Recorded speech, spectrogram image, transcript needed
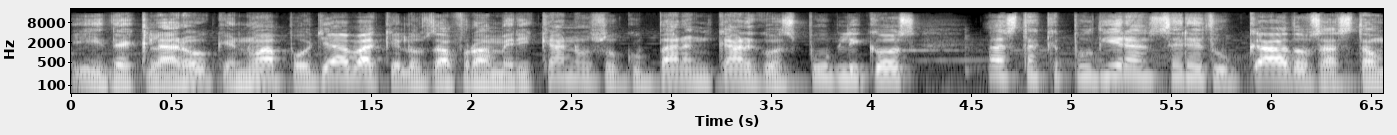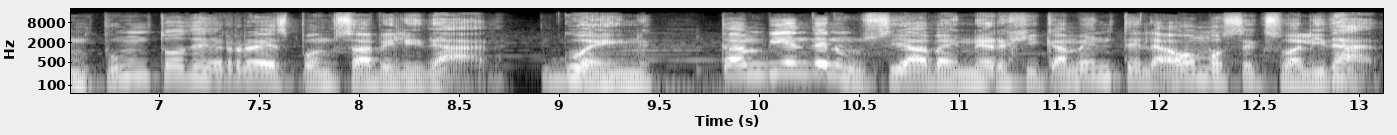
y declaró que no apoyaba que los afroamericanos ocuparan cargos públicos hasta que pudieran ser educados hasta un punto de responsabilidad. Wayne también denunciaba enérgicamente la homosexualidad.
